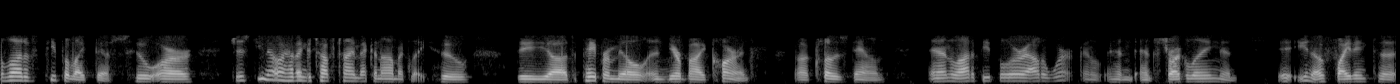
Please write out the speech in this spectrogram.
a lot of people like this who are just you know having a tough time economically. Who the uh, the paper mill in nearby Corinth uh, closed down, and a lot of people are out of work and and, and struggling and you know fighting to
